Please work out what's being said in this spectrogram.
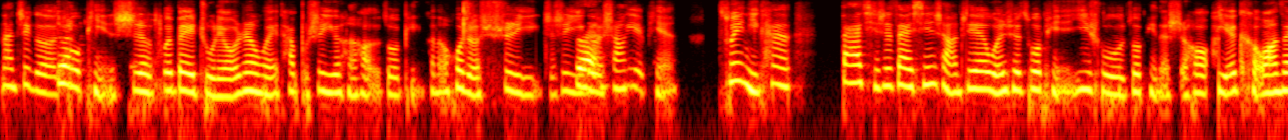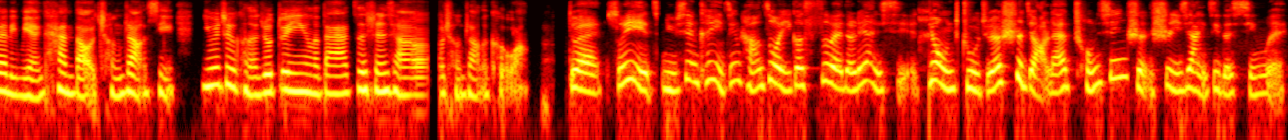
那这个作品是会被主流认为它不是一个很好的作品，可能或者是一只是一个商业片。所以你看，大家其实，在欣赏这些文学作品、艺术作品的时候，也渴望在里面看到成长性，因为这个可能就对应了大家自身想要成长的渴望。对，所以女性可以经常做一个思维的练习，用主角视角来重新审视一下你自己的行为。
